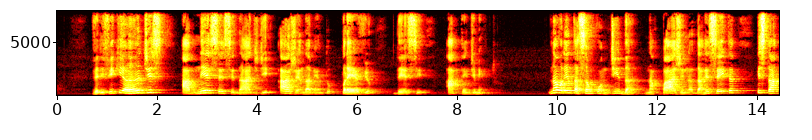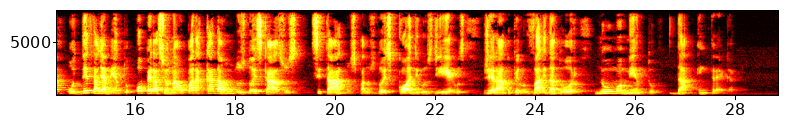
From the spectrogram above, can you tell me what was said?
Verifique antes a necessidade de agendamento prévio desse atendimento. Na orientação contida na página da Receita está o detalhamento operacional para cada um dos dois casos citados, para os dois códigos de erros gerado pelo validador no momento da entrega.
